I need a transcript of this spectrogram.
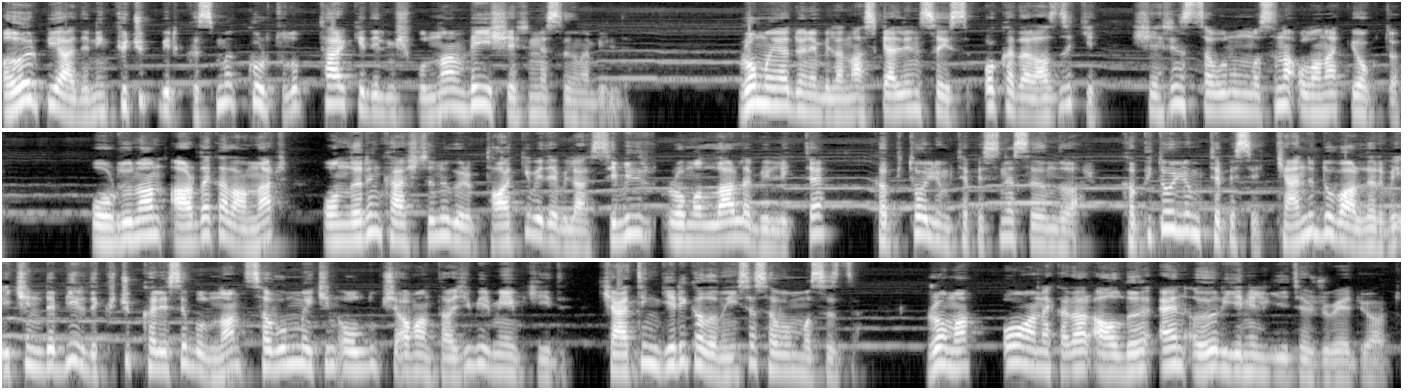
Ağır piyadenin küçük bir kısmı kurtulup terk edilmiş bulunan Veii şehrine sığınabildi. Roma'ya dönebilen askerlerin sayısı o kadar azdı ki şehrin savunulmasına olanak yoktu. Ordudan arda kalanlar onların kaçtığını görüp takip edebilen sivil Romalılarla birlikte Kapitolyum tepesine sığındılar. Kapitolyum tepesi kendi duvarları ve içinde bir de küçük kalesi bulunan savunma için oldukça avantajlı bir mevkiydi. Kentin geri kalanı ise savunmasızdı. Roma o ana kadar aldığı en ağır yenilgiyi tecrübe ediyordu.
